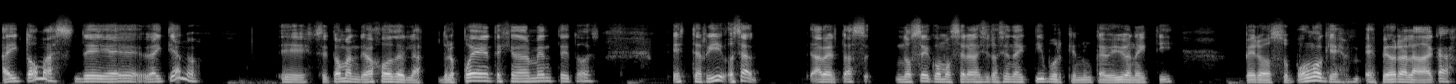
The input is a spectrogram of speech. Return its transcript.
hay tomas de, de haitianos. Eh, se toman debajo de, la- de los puentes generalmente y todo eso. Es terrible. O sea, a ver, no sé cómo será la situación en Haití porque nunca he vivido en Haití, pero supongo que es, peor a la de acá.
